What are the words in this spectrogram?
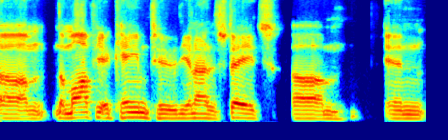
um, the mafia came to the United States um, in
